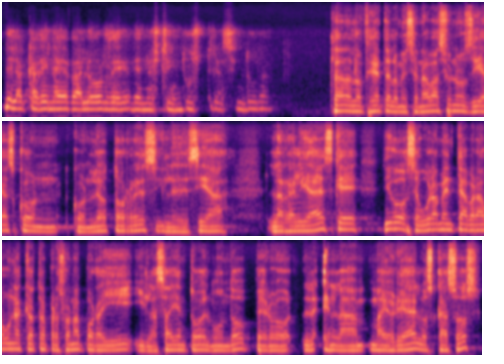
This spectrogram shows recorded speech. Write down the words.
de la cadena de valor de, de, nuestra industria, sin duda. Claro, lo, fíjate, lo mencionaba hace unos días con, con Leo Torres y le decía, la realidad es que, digo, seguramente habrá una que otra persona por ahí y las hay en todo el mundo, pero en la mayoría de los casos,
